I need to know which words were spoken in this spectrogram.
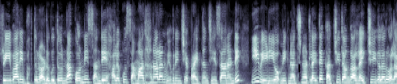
శ్రీవారి భక్తులు అడుగుతున్న కొన్ని సందేహాలకు సమాధానాలను వివరించే ప్రయత్నం చేశానండి. ఈ వీడియో మీకు నచ్చినట్లయితే ఖచ్చితంగా లైక్ చేయగలరు అలా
